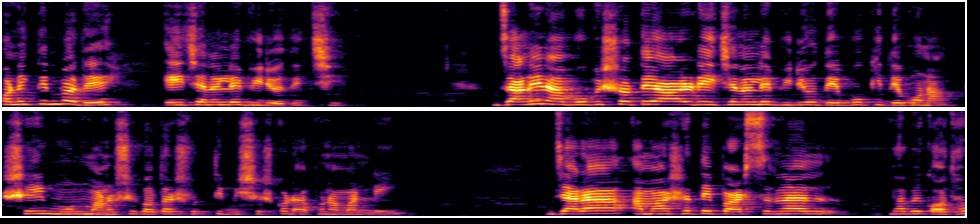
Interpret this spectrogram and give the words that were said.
অনেক দিন বাদে এই চ্যানেলে ভিডিও দিচ্ছি। জানি না ভবিষ্যতে আর এই চ্যানেলে ভিডিও দেবো কি দেবো না, সেই মন মানসিকতা সত্যি বিশ্বাস করা এখন আমার নেই। যারা আমার সাথে পার্সোনালভাবে কথা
